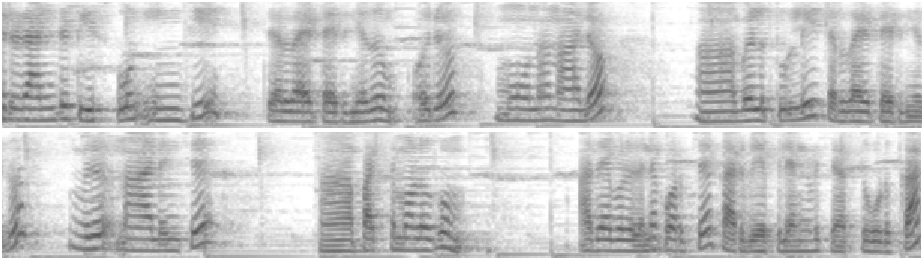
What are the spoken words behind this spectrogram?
ഒരു രണ്ട് ടീസ്പൂൺ ഇഞ്ചി ചെറുതായിട്ട് അരിഞ്ഞതും ഒരു മൂന്നോ നാലോ വെളുത്തുള്ളി ചെറുതായിട്ട് അരിഞ്ഞതും ഒരു നാലഞ്ച് പച്ചമുളകും അതേപോലെ തന്നെ കുറച്ച് കറിവേപ്പിലയും ചേർത്ത് കൊടുക്കാം.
